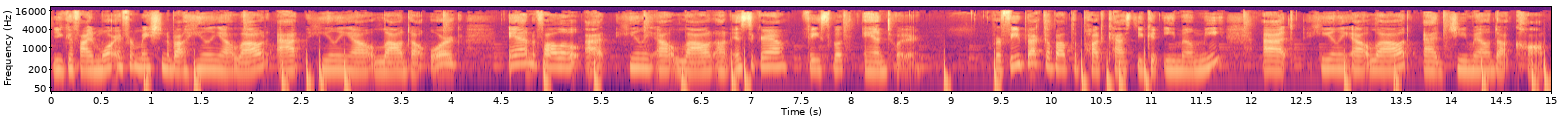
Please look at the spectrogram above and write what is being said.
You can find more information about Healing Out Loud at healingoutloud.org and follow at Healing Out Loud on Instagram, Facebook, and Twitter. For feedback about the podcast, you can email me at healingoutloud at gmail.com,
